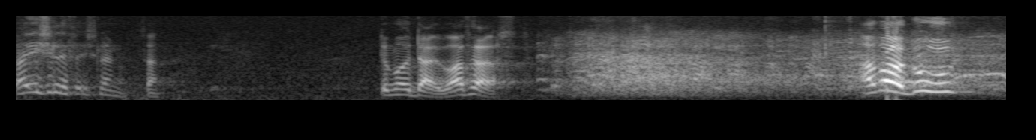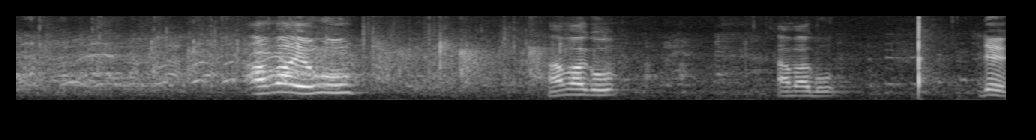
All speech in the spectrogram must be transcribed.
Nei, Ikke le ikke le nå. Sånn. Du må daue først. Han var god. Han var jo god. Han var god. Han var god. Du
